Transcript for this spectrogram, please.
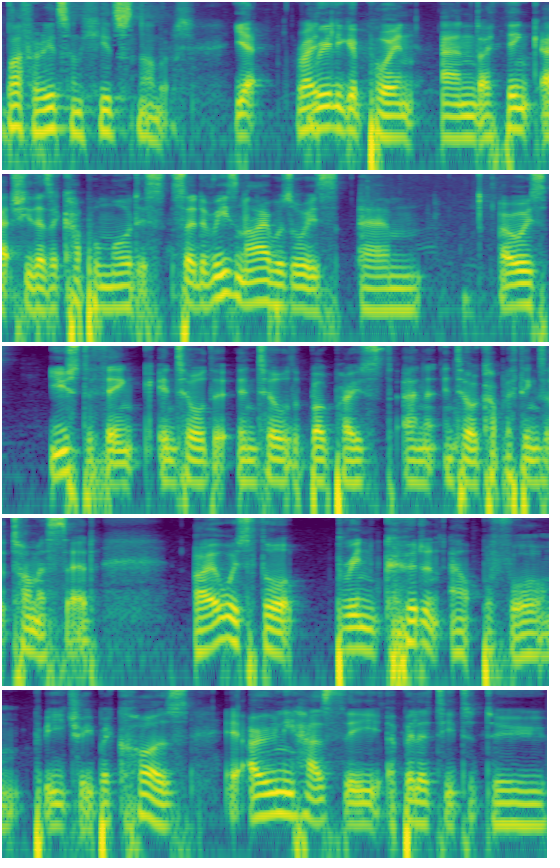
buffer reads and hits numbers. Yeah. Right? Really good point. And I think actually there's a couple more. Dis- so the reason I was always, um, I always used to think until the until the blog post and until a couple of things that Tomas said, I always thought Brin couldn't outperform B-tree because it only has the ability to do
